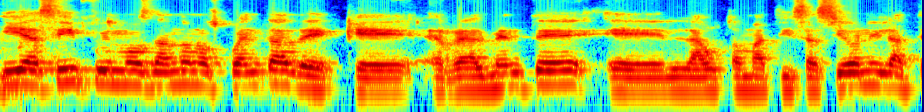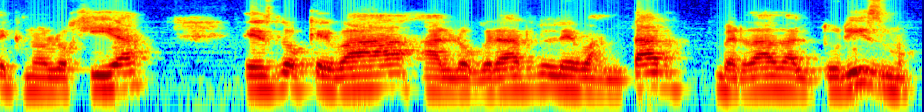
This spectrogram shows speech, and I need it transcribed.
Y así fuimos dándonos cuenta de que realmente la automatización y la tecnología es lo que va a lograr levantar, ¿verdad?, al turismo.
